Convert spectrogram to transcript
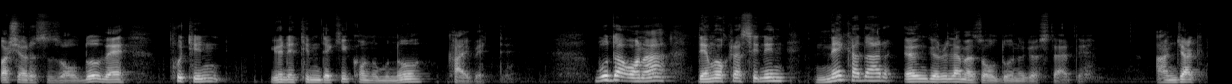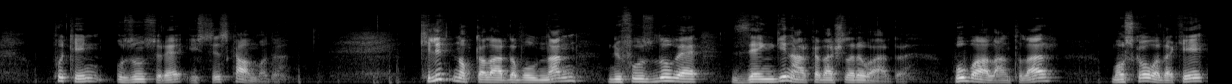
başarısız oldu ve Putin yönetimdeki konumunu kaybetti. Bu da ona demokrasinin ne kadar öngörülemez olduğunu gösterdi. Ancak Putin uzun süre işsiz kalmadı. Kilit noktalarda bulunan nüfuzlu ve zengin arkadaşları vardı. Bu bağlantılar Moskova'daki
